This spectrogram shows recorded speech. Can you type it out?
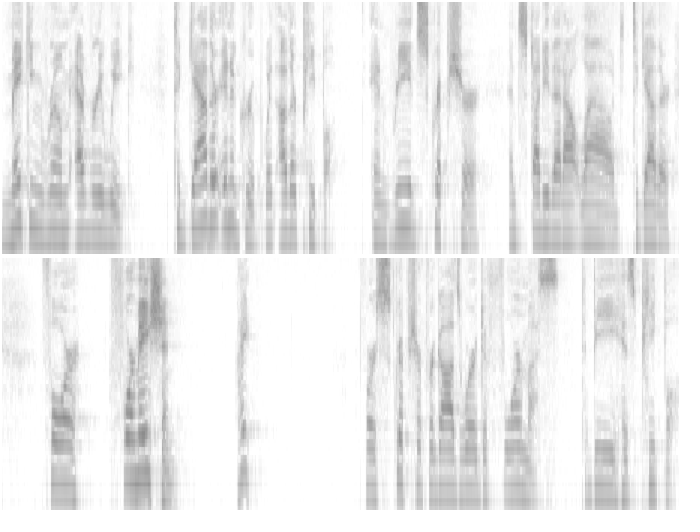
making room every week, to gather in a group with other people and read Scripture and study that out loud together for formation, right? for Scripture, for God's Word to form us, to be His people.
